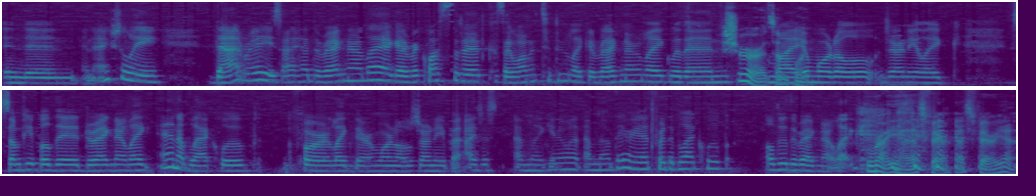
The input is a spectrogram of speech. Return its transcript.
and then and actually that race I had the Ragnar leg. I requested it because I wanted to do like a Ragnar leg within Sure, my point. immortal journey. Like some people did Ragnar leg and a black loop for like their immortal journey, but I just I'm like you know what I'm not there yet for the black loop. I'll do the Ragnar leg. Right. Yeah, that's fair. That's fair. Yeah.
